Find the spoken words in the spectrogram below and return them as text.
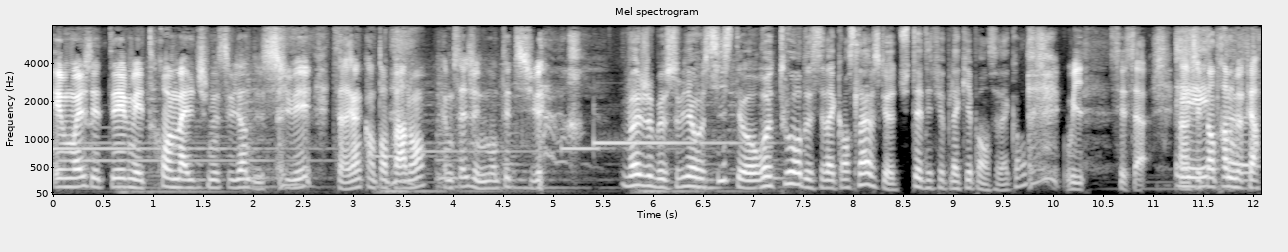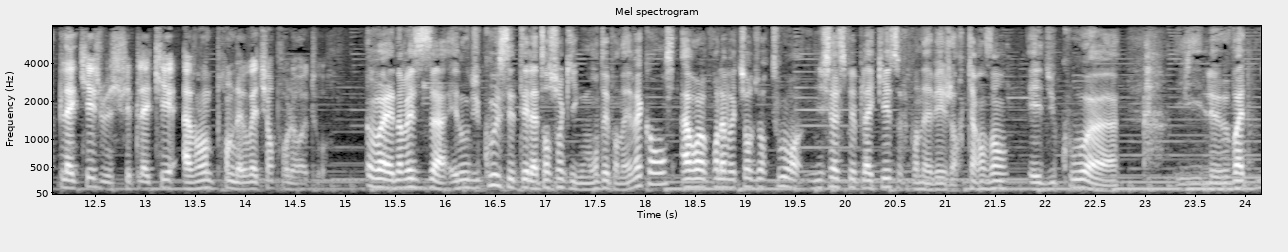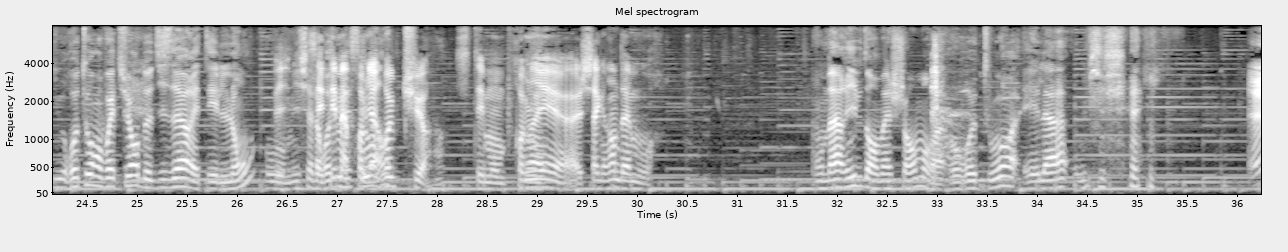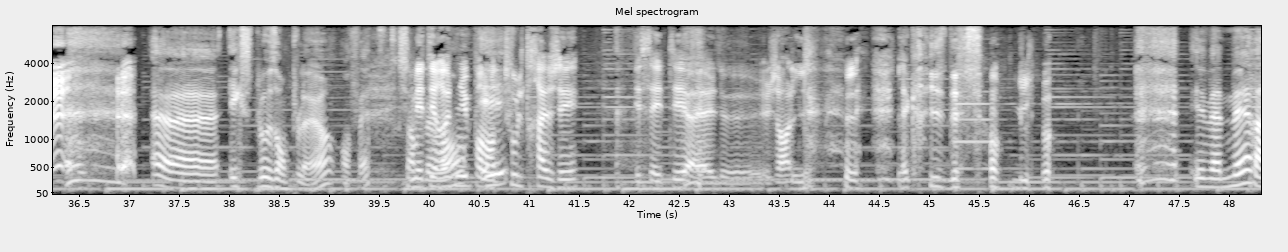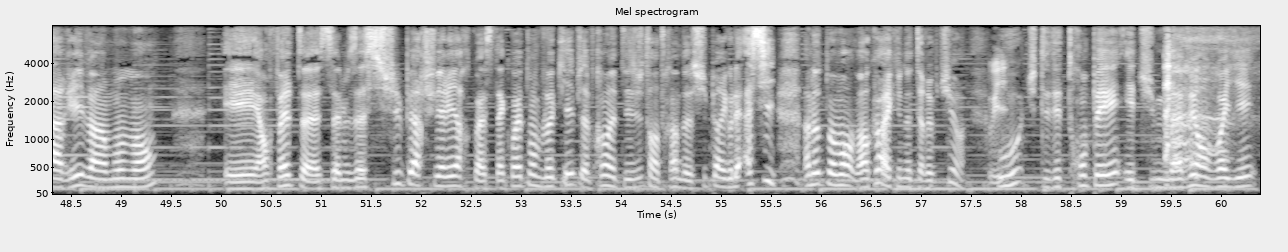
Et moi, j'étais, mais trop mal. Je me souviens de suer. C'est rien qu'en t'en parlant. Comme ça, j'ai une montée de sueur. Moi, je me souviens aussi, c'était au retour de ces vacances-là, parce que tu t'étais fait plaquer pendant ces vacances. Oui, c'est ça. Enfin, J'étais en train de me euh, faire plaquer, je me suis fait plaquer avant de prendre la voiture pour le retour. Ouais, non mais c'est ça. Et donc du coup, c'était la tension qui montait pendant les vacances. Avant de prendre la voiture du retour, Michel se fait plaquer, sauf qu'on avait genre 15 ans. Et du coup, euh, le, retour en voiture de 10 heures était long. Michel C'était ma première rupture. C'était mon premier Ouais. euh, chagrin d'amour. On arrive dans ma chambre au retour, et là, Michel euh, explose en pleurs, en fait. Tout Je m'étais retenu pendant Et- tout le trajet. Et ça a été euh, le, genre le- la, la crise de sanglots. Et ma mère arrive à un moment. Et en fait, euh, ça nous a super fait rire, quoi. C'était complètement bloqué. Puis après, on était juste en train de super rigoler. Ah si, un autre moment, mais encore avec une autre rupture, Oui. où tu t'étais trompé et tu m'avais envoyé,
